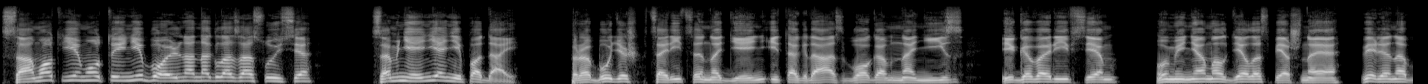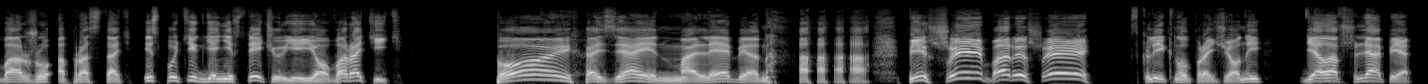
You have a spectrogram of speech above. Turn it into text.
Сам от ему ты не больно на глаза суйся, сомнения не подай. Пробудешь в царице на день, и тогда с Богом на низ — и говори всем, у меня, мол, дело спешное, велено баржу опростать, из пути, где не встречу ее, воротить. «Пой, хозяин, молебен! Ха-ха-ха! Пиши, барыши!» — скликнул прожженный. «Дело в шляпе!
